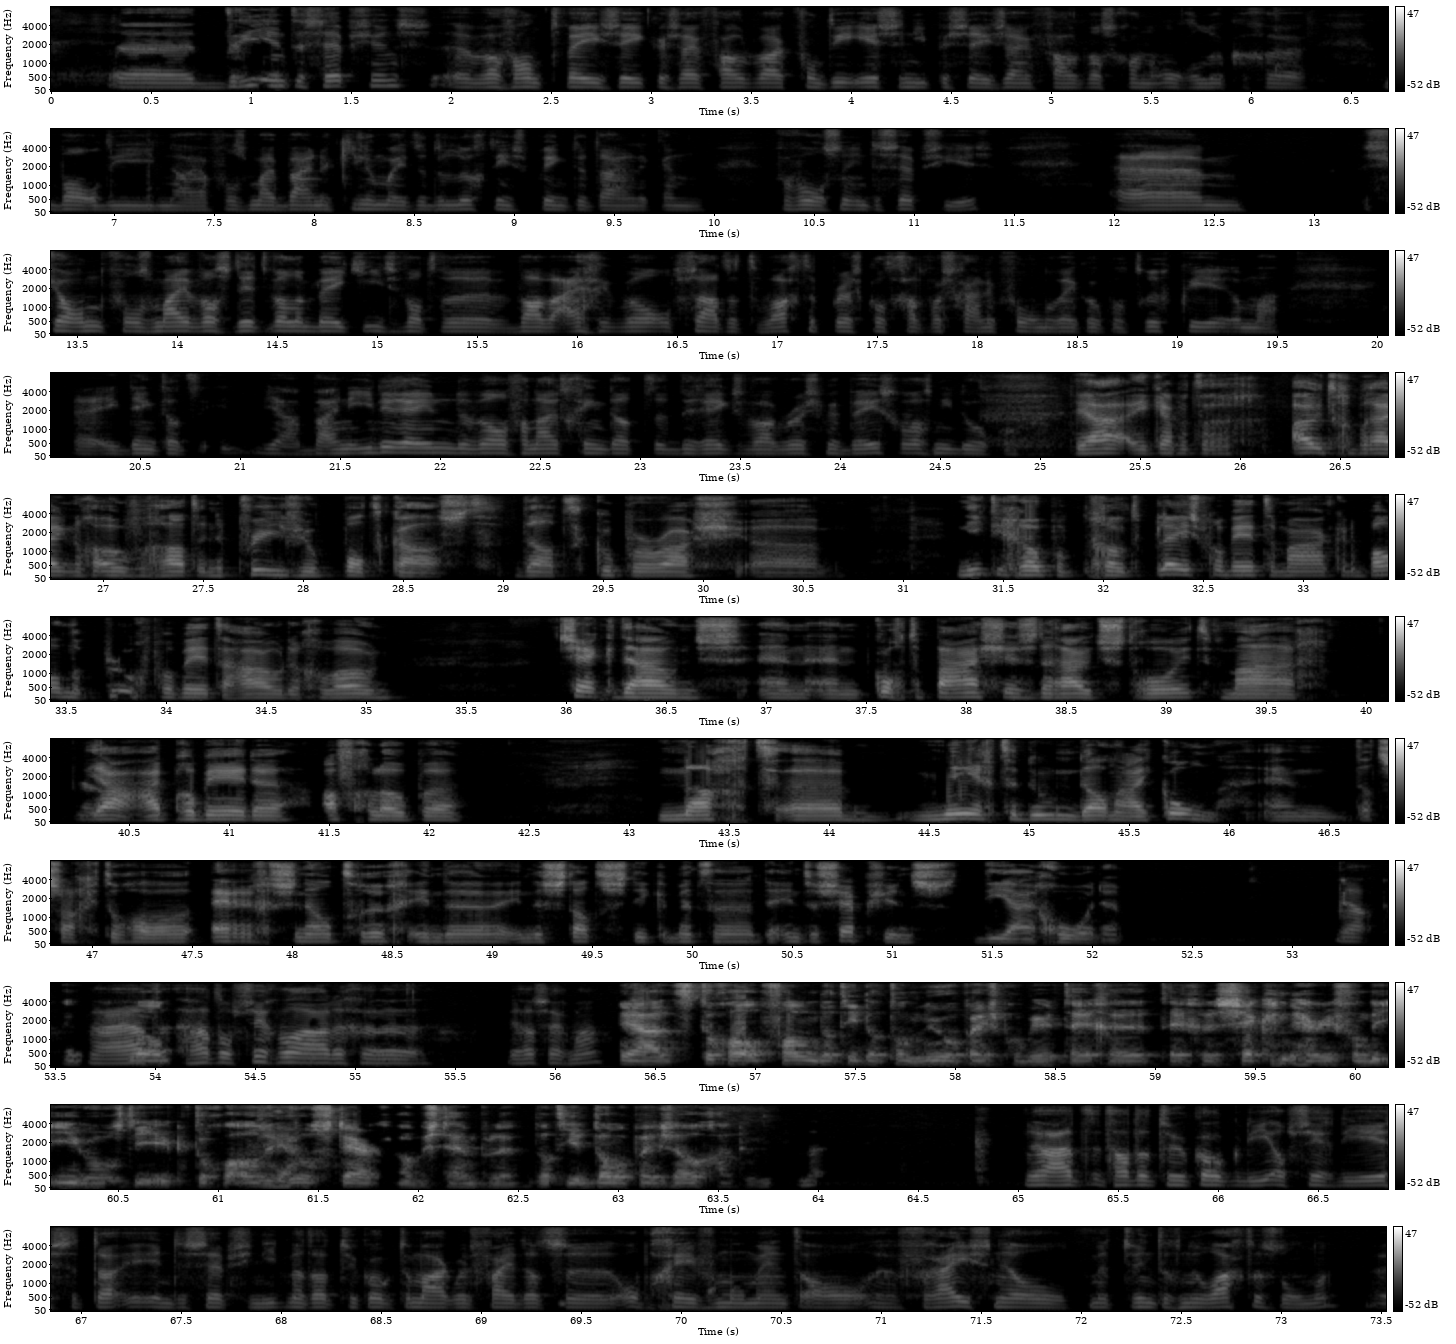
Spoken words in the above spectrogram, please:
drie interceptions, waarvan twee zeker zijn fout waren. Ik vond die eerste niet per se zijn fout, was gewoon een ongelukkige bal die nou ja, volgens mij bijna een kilometer de lucht inspringt uiteindelijk en vervolgens een interceptie is. Um, Sean, volgens mij was dit wel een beetje iets wat we, waar we eigenlijk wel op zaten te wachten. Prescott gaat waarschijnlijk volgende week ook wel terugkeren, maar uh, ik denk dat ja, bijna iedereen er wel vanuit ging dat de reeks waar Rush mee bezig was niet doorkomt. Ja, ik heb het er uitgebreid nog over gehad in de preview podcast. Dat Cooper Rush uh, niet die grote, grote plays probeert te maken, de bal in de ploeg probeert te houden, gewoon checkdowns en, en korte paasjes eruit strooit. Maar ja, hij probeerde afgelopen nacht uh, meer te doen dan hij kon. En dat zag je toch al wel erg snel terug in de, in de statistieken met de, de interceptions die hij gooide. Ja, nou, hij, had, had, op zich wel aardige. Ja, zeg maar. Ja, het is toch wel opvallend dat hij dat dan nu opeens probeert tegen, tegen de secondary van de Eagles, die ik toch wel als ja. heel sterk zou bestempelen. Dat hij het dan opeens wel gaat doen. Ja, het, had natuurlijk ook die op zich die eerste interceptie niet. Maar dat had natuurlijk ook te maken met het feit dat ze op een gegeven moment al uh, vrij snel met 20-0 achter stonden. Uh,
